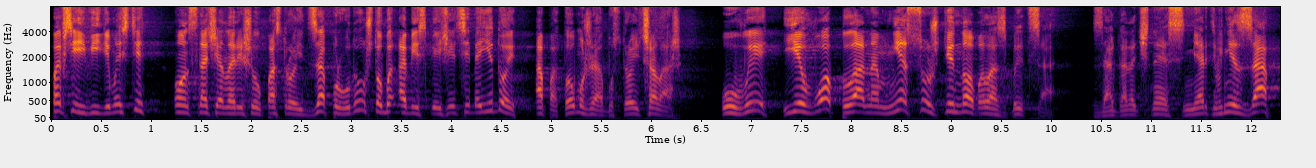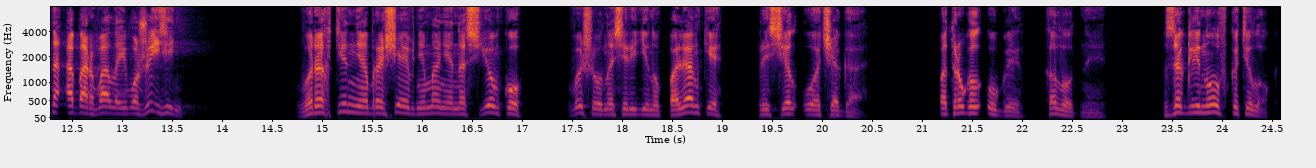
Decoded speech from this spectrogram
По всей видимости, он сначала решил построить запруду, чтобы обеспечить себя едой, а потом уже обустроить шалаш. Увы, его планам не суждено было сбыться. Загадочная смерть внезапно оборвала его жизнь. Ворохтин, не обращая внимания на съемку, вышел на середину полянки, присел у очага. Потрогал угли, холодные. Заглянул в котелок.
